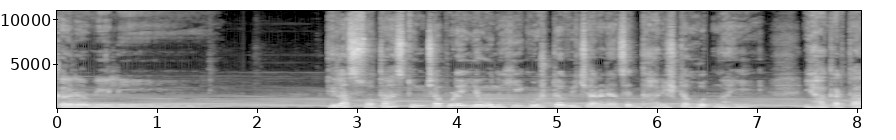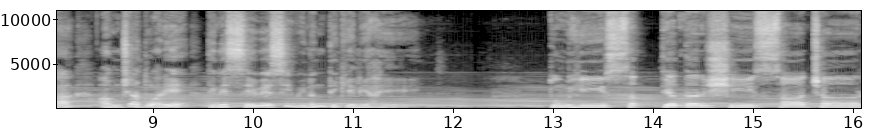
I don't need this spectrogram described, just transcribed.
करविली. तिला स्वतःच तुमच्यापुढे येऊन ही गोष्ट विचारण्याचे धारिष्ट होत नाही. ह्याकरता आमच्याद्वारे तिने सेवेसी विनंती केली आहे. तुम्ही सत्यदर्शी साचार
